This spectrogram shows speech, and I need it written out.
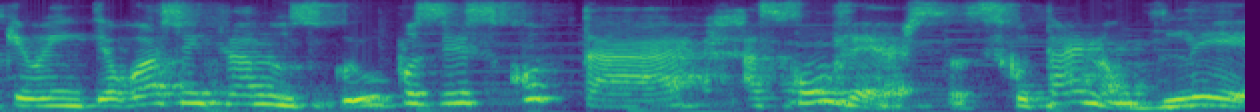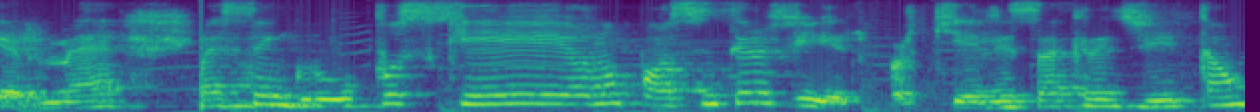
que eu, eu gosto de entrar nos grupos grupos e escutar as conversas. Escutar não, ler, né? Mas tem grupos que eu não posso intervir, porque eles acreditam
